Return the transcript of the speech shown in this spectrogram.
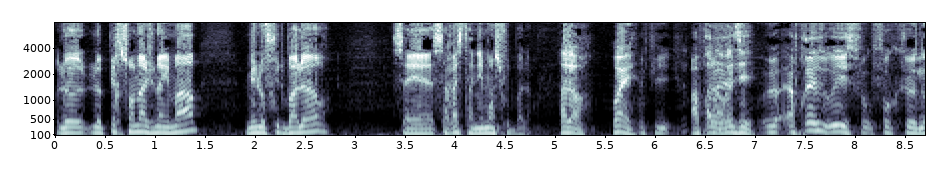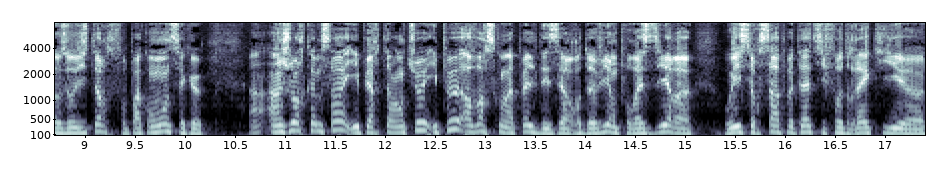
le, le personnage Neymar, mais le footballeur, c'est, ça reste un immense footballeur. Alors, ouais. Et puis après, Alors, vas-y. euh, après, oui, il faut, faut que nos auditeurs, faut pas qu'on monte, c'est que un, un joueur comme ça, hyper talentueux, il peut avoir ce qu'on appelle des erreurs de vie. On pourrait se dire, euh, oui, sur ça, peut-être, il faudrait qu'il euh,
